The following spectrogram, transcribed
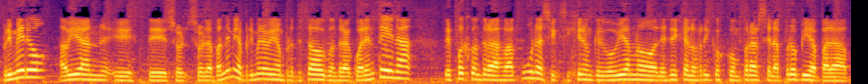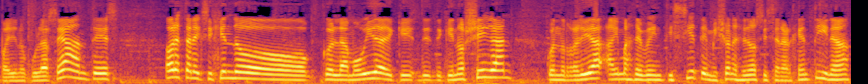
Primero habían, este, sobre, la pandemia, primero habían protestado contra la cuarentena, después contra las vacunas y exigieron que el gobierno les deje a los ricos comprarse la propia para, para inocularse antes. Ahora están exigiendo con la movida de que, de- de que no llegan, cuando en realidad hay más de 27 millones de dosis en Argentina.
